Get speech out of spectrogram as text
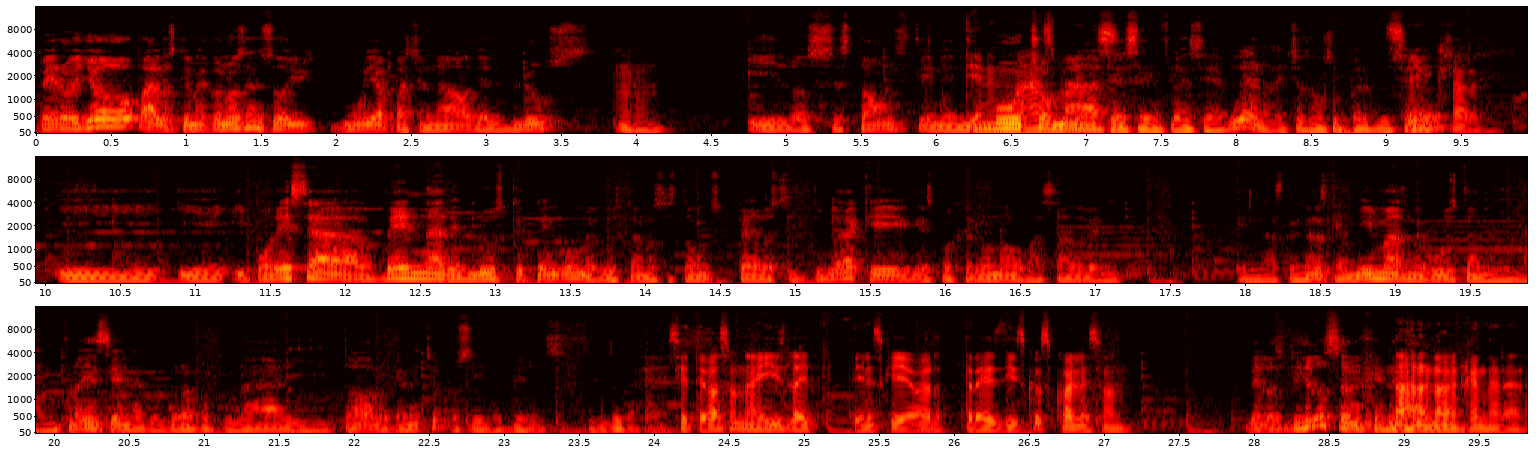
Pero yo, para los que me conocen, soy muy apasionado del blues. Y los Stones tienen, Tienen mucho más más, blues. esa influencia. Bueno, de hecho son súper Sí, blueseros. claro. Y, y- y por esa vena de blues que tengo, me gustan los Stones. Pero si tuviera que escoger uno basado en, en las canciones que a mí más me gustan y la influencia en la cultura popular y todo lo que han hecho, pues sí, los Beatles, sin duda. Eh, Si te vas a una isla y tienes que llevar tres discos, ¿cuáles son? ¿De los Beatles o en No, general? no, no, en general.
